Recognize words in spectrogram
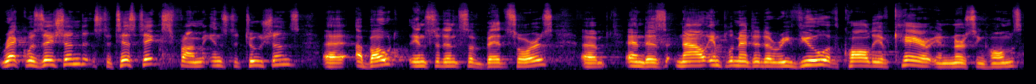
requisitioned statistics from institutions uh, about incidents of bed sores um, and has now implemented a review of quality of care in nursing homes.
